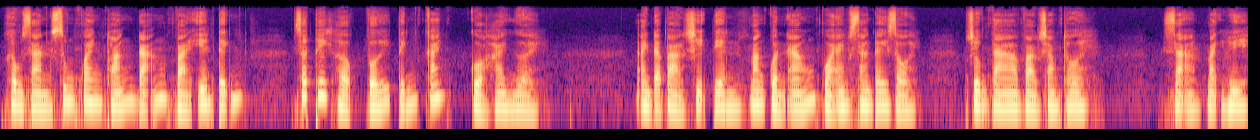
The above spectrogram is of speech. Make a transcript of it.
Không gian xung quanh thoáng đãng và yên tĩnh, rất thích hợp với tính cách của hai người. Anh đã bảo chị Tiên mang quần áo của em sang đây rồi. Chúng ta vào trong thôi. Dạ Mạnh Huy,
